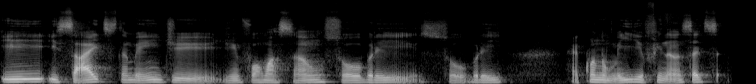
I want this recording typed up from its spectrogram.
e, e, sites também de, de informação sobre, sobre economia, finanças, etc.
